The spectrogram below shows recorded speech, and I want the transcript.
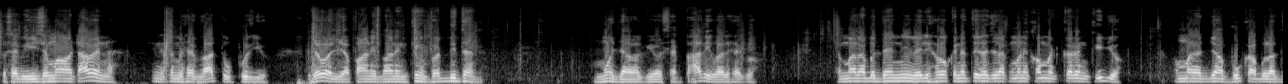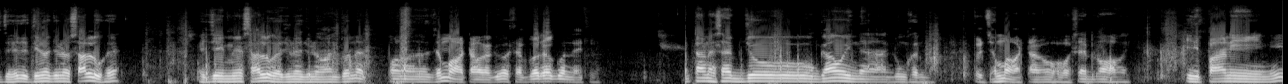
તો સાહેબ એ જમાવટ આવે ને, એને તમે સાહેબ વાતું પૂર્યું. જોવા લ્યા, પાણી પાણીને ક્યાં ભરી દીધા ને. મોજ આવે ગયો, સાહેબ, ભારી વરસે હે ગો. તમારા બધાની વેરી કે નથી જરાક મને કમેન્ટ કરીને કીજો. અમારે જ્યાં ભૂકા બોલાતી છે ધીરે ધીરે ચાલુ છે. એ જે મેં ચાલુ છે ધીરે ધીરે વાંધો ને પણ જમાવટ આવે ગયો સાહેબ બરાબર ને અટાણે સાહેબ જો ગાવ હોય ને આ ડુંગરમાં, તો જમાવટ આવે સાહેબ ન હોય. એ પાણીની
